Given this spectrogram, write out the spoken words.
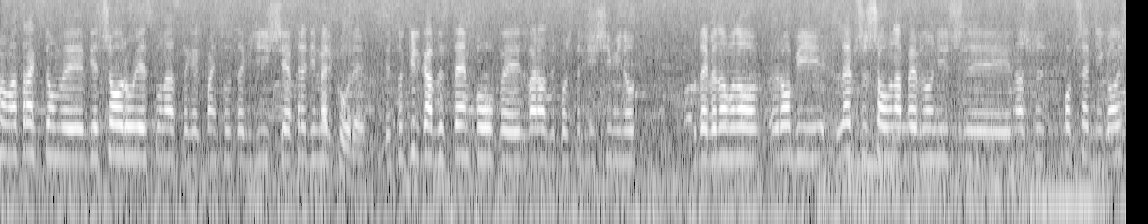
główną atrakcją y, wieczoru jest u nas, tak jak Państwo tutaj widzieliście, Freddie Mercury. Jest to kilka występów, y, dwa razy po 40 minut. Tutaj wiadomo, no, robi lepszy show na pewno niż y, nasz poprzedni gość.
